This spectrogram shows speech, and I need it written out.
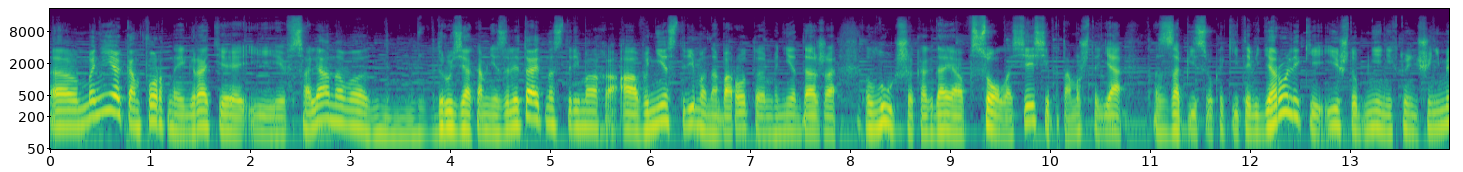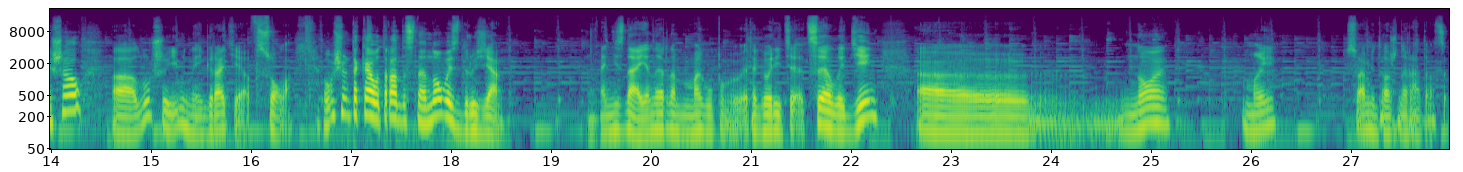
а, мне комфортно играть и в Солянова, друзья ко мне залетают на стримах, а вне стрима, наоборот, мне даже лучше, когда я в соло-сессии, потому что я записываю какие-то видеоролики, и чтобы мне никто ничего не мешал, а, лучше именно играть в соло. В общем, такая вот радостная новость, друзья. А, не знаю, я, наверное, могу это говорить целый день, а, но мы с вами должны радоваться.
